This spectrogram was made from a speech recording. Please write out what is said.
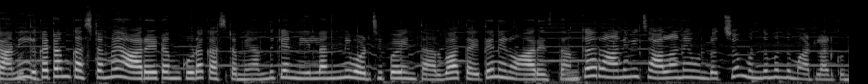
కానీ ఉతకటం కష్టమే ఆరేయటం కూడా కష్టమే. అందుకే నీళ్ళన్నీ ఒడిచిపోయిన తర్వాత అయితే నేను ఆరేస్తాను. ఇంకా రానివి చాలానే ఉండొచ్చు. ముందు ముందు మాట్లాడుకుందాం.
